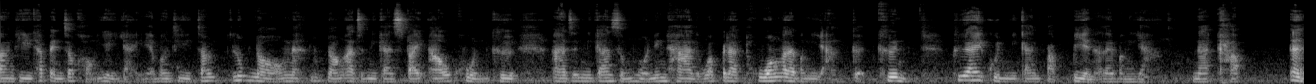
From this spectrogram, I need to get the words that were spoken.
บางทีถ้าเป็นเจ้าของใหญ่ๆเนี่ยบางทีเจ้าลูกน้องนะลูกน้องอาจจะมีการสไตร์เอาคุณ คืออาจจะมีการสมหัวนินทาหรือว่าประท้วงอะไรบางอย่างเกิดขึ้น เพื่อให้คุณมีการปรับเปลี่ยนอะไรบางอย่างนะครับ อะ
